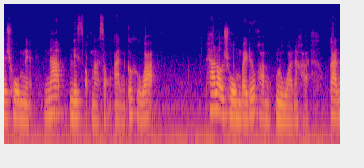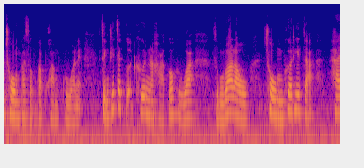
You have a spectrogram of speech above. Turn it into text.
จะชมเนี่ยนีน่าลิสต์ออกมา 2 อันก็คือว่า ถ้าเราชมไปด้วยความกลัวนะคะ การชมผสมกับความกลัวเนี่ย สิ่งที่จะเกิดขึ้นนะคะ ก็คือว่าสมมุติว่าเราชมเพื่อที่จะให้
